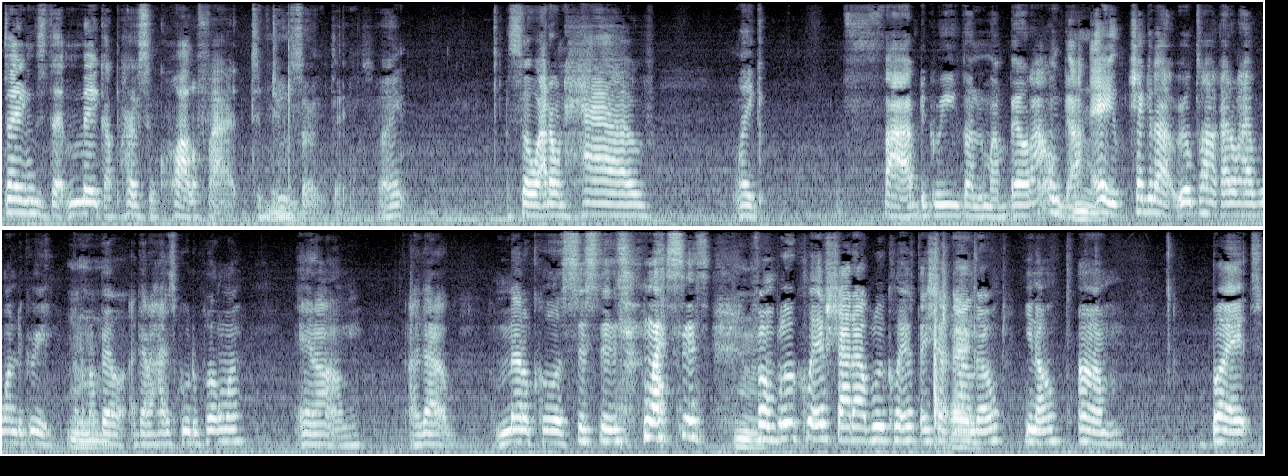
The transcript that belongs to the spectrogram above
things that make a person qualified to do Mm. certain things, right? So I don't have like five degrees under my belt. I don't got. Mm. Hey, check it out. Real talk. I don't have one degree under my Mm. belt. I got a high school diploma, and um, I got a medical assistance license Mm. from Blue Cliff. Shout out Blue Cliff. They shut down Hey. though. You know. Um, but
